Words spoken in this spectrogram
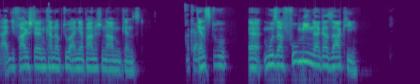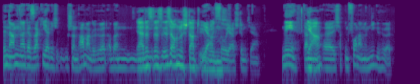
äh, die Frage stellen kann, ob du einen japanischen Namen kennst. Okay. Kennst du äh, Musafumi Nagasaki? Den Namen Nagasaki habe ich schon ein paar Mal gehört, aber. Ja, das, das ist auch eine Stadt übrigens. Ja, so, ja, stimmt, ja. Nee, dann, ja. Äh, ich habe den Vornamen noch nie gehört.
